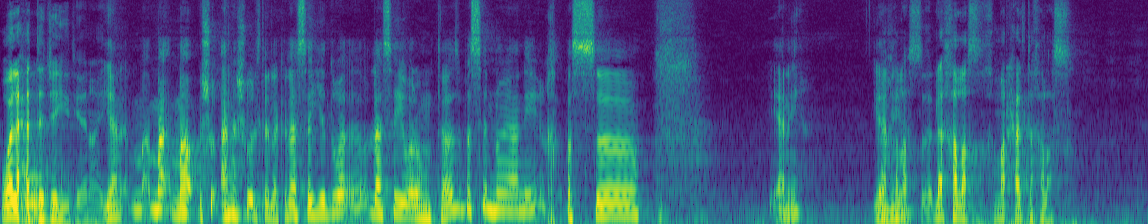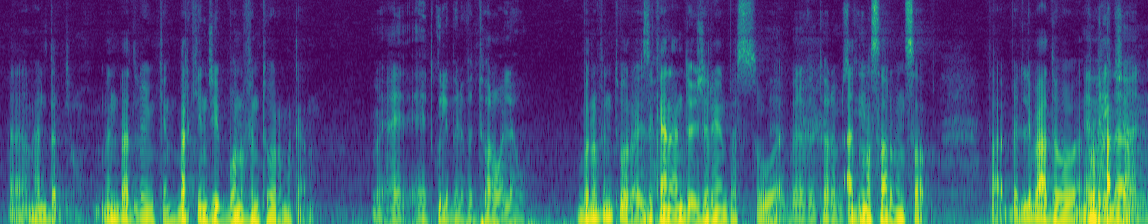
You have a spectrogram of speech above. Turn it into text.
ولا حتى. جيد يعني. يعني ما, ما, ما شو أنا شو قلت لك لا سيد و... لا سيء ولا ممتاز بس إنه يعني خلص يعني يعني لا خلاص لا خلاص مرحلته خلاص. بنبدله بنبدله يمكن. بركي نجيب بونافنتورا مكانه يعني تقول لي بونافنتورا ولا هو؟ بونافنتورا إذا كان عنده إجرين بس هو بونافنتورا قد ما صار منصاب. طيب اللي بعده نروح على امريتشان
